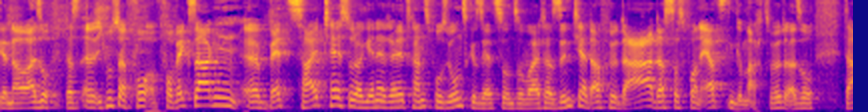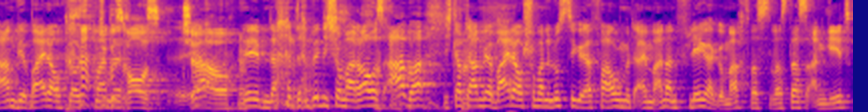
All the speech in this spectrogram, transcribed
Genau, also das, äh, ich muss da vor, vorweg sagen, äh, Bedside-Test oder generell Transfusionsgesetze und so weiter sind ja dafür da, dass das von Ärzten gemacht wird. Also da haben wir beide auch, glaube ich, mal. du bist eine, raus. Ciao. Ja, eben, da, da bin ich schon mal raus. Aber ich glaube, da haben wir beide auch schon mal eine lustige Erfahrung mit einem anderen Pfleger gemacht, was, was das angeht.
